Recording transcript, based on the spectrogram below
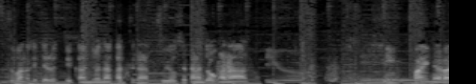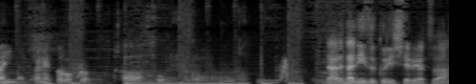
ずば抜けてるっていう感じはなかったから、通用するかなどうかなっていう心配なラインだったね、そろそろ。ああ、そうか。誰だ、荷造りしてるやつは。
